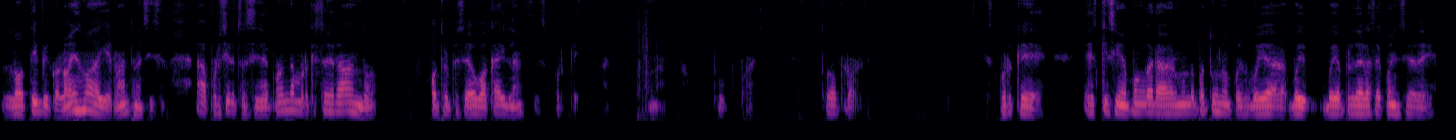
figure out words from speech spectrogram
lo típico, lo mismo de ayer, ¿no? Transición. Ah, por cierto, si se preguntan por qué estoy grabando otro episodio de Wack es porque... No, tú por aquí. Todo problema. Es porque... Es que si me pongo a grabar Mundo Patuno, pues voy a, voy, voy a perder la secuencia de,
